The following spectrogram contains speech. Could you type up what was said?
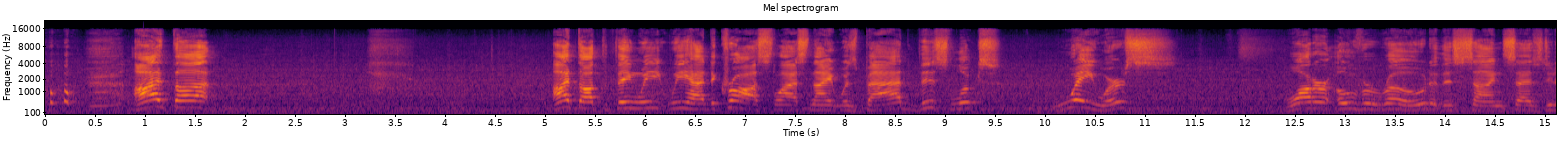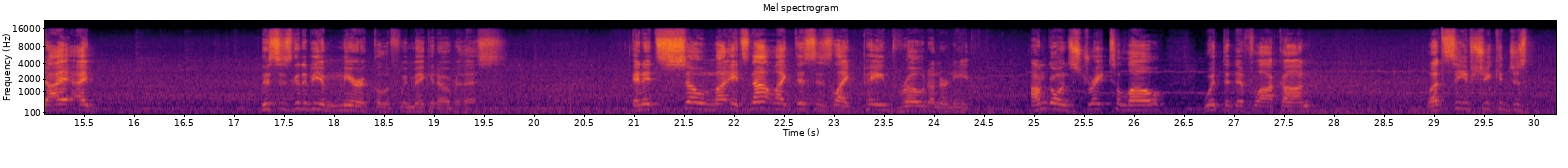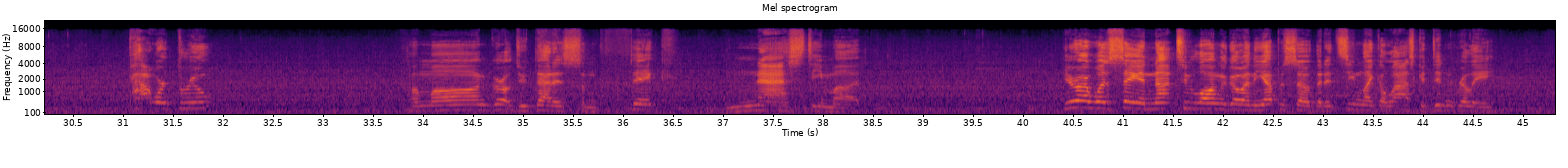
I thought... I thought the thing we, we had to cross last night was bad. This looks way worse. Water over road, this sign says. Dude, I... I this is going to be a miracle if we make it over this. And it's so much... It's not like this is like paved road underneath. I'm going straight to low with the diff lock on. Let's see if she can just power through. Come on, girl. Dude, that is some thick, nasty mud. Here I was saying not too long ago in the episode that it seemed like Alaska didn't really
